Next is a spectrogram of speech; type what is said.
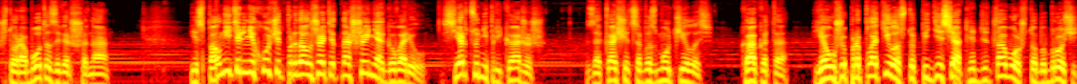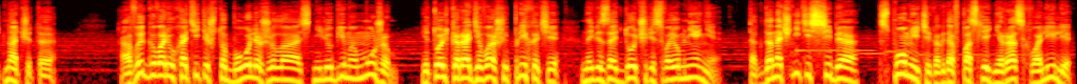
что работа завершена. «Исполнитель не хочет продолжать отношения, — говорю. Сердцу не прикажешь». Заказчица возмутилась. «Как это? Я уже проплатила 150 не для того, чтобы бросить начатое». А вы, говорю, хотите, чтобы Оля жила с нелюбимым мужем и только ради вашей прихоти навязать дочери свое мнение? Тогда начните с себя. Вспомните, когда в последний раз хвалили,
